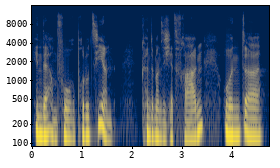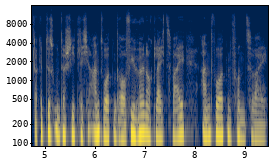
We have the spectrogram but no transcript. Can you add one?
in der Amphore produzieren? Könnte man sich jetzt fragen. Und äh, da gibt es unterschiedliche Antworten drauf. Wir hören auch gleich zwei Antworten von zwei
